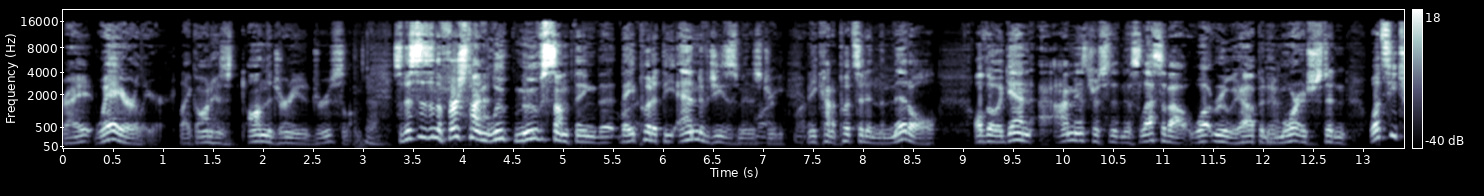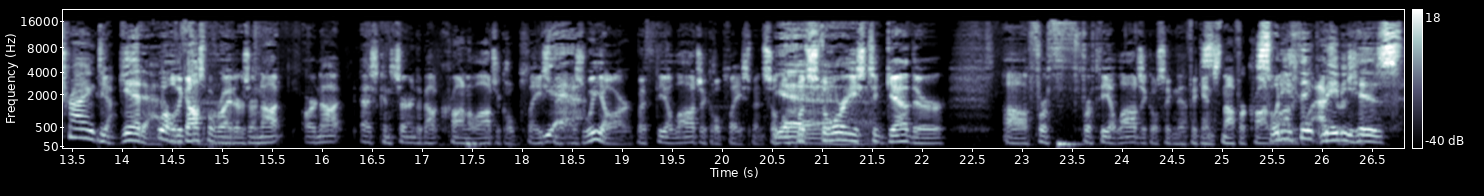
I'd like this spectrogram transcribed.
right? Way earlier, like on his, on the journey to Jerusalem. So this isn't the first time Luke moves something that they put at the end of Jesus' ministry and he kind of puts it in the middle. Although again, I'm interested in this less about what really happened and more interested in what's he trying to get at. Well, the gospel writers are not are not as concerned about chronological placement Yeah. as we are, but theological placement. So they'll put stories together uh, for for theological significance, not for So chronological. what do you think maybe his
